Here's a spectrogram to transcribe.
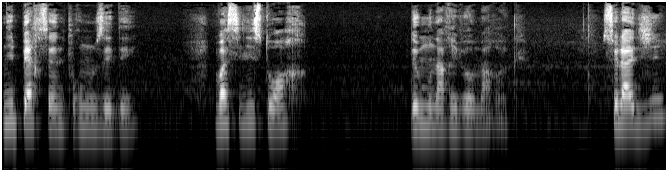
ni personne pour nous aider. Voici l'histoire de mon arrivée au Maroc. Cela dit,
